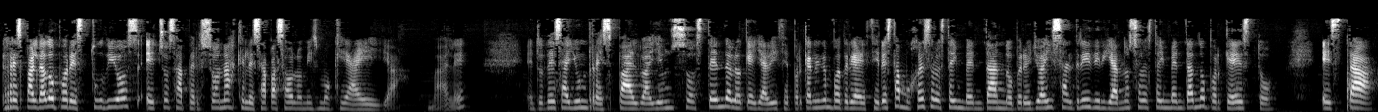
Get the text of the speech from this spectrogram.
respaldado por estudios hechos a personas que les ha pasado lo mismo que a ella, ¿vale? Entonces hay un respaldo, hay un sostén de lo que ella dice, porque alguien podría decir, esta mujer se lo está inventando, pero yo ahí saldría y diría, no se lo está inventando porque esto está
